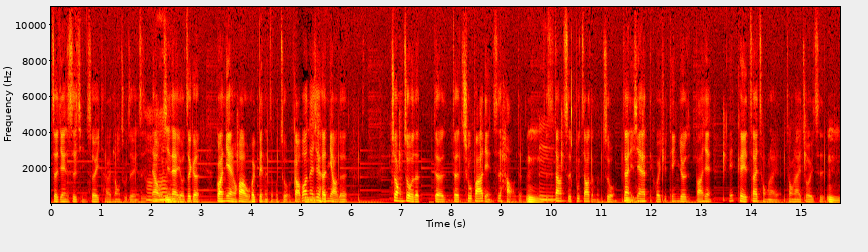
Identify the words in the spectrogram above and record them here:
这件事情，所以才会弄出这件事情。哦那我现在有这个观念的话，我会变得怎么做？搞不好那些嗯很鸟的创作的的的出发点是好的，嗯嗯只是当时不知道怎么做。但你现在回去听，就发现，哎，可以再重来重来做一次，嗯，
